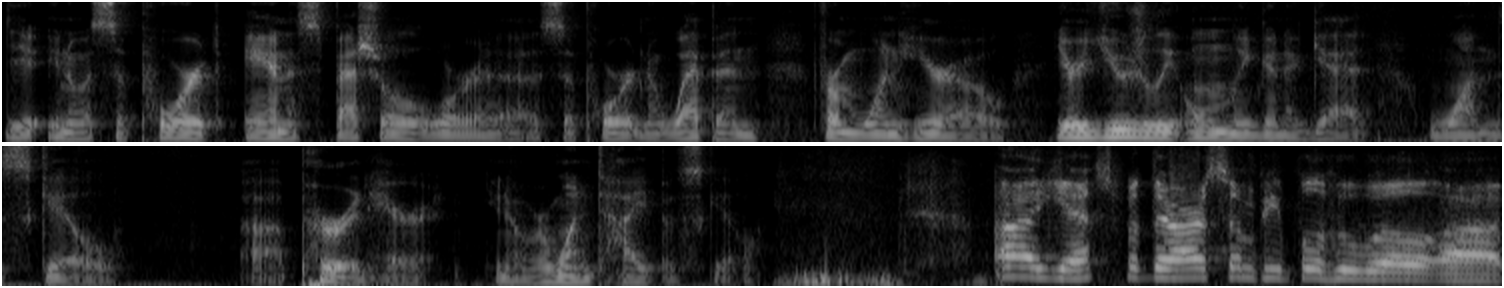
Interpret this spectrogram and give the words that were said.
you know a support and a special or a support and a weapon from one hero. You're usually only gonna get one skill uh, per inherit, you know, or one type of skill. Uh, yes, but there are some people who will uh,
